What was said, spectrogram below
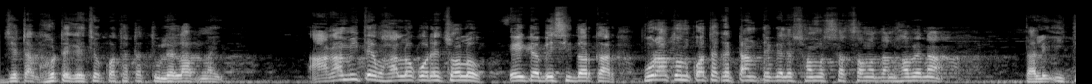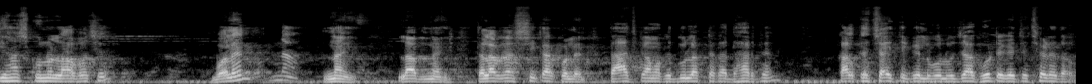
যেটা ঘটে গেছে কথাটা তুলে লাভ নাই। আগামীতে ভালো করে চলো এইটা বেশি দরকার। পুরাতন কথাকে টানতে গেলে সমস্যার সমাধান হবে না। তাহলে ইতিহাস কোনো লাভ আছে? বলেন? না। নাই। লাভ নাই। তাহলে আপনারা স্বীকার করলেন। তা আজকে আমাকে দু লাখ টাকা ধার দেন। কালকে চাইতে গেলে বলব, যা ঘটে গেছে ছেড়ে দাও।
